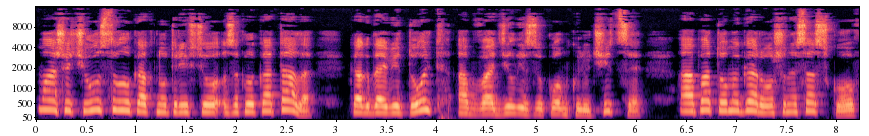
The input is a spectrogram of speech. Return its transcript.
Маша чувствовала, как внутри все заклокотало, когда Витольд обводил языком ключицы, а потом и горошины сосков,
